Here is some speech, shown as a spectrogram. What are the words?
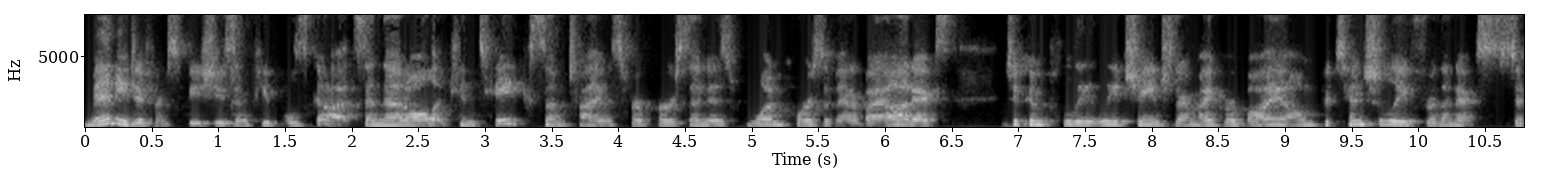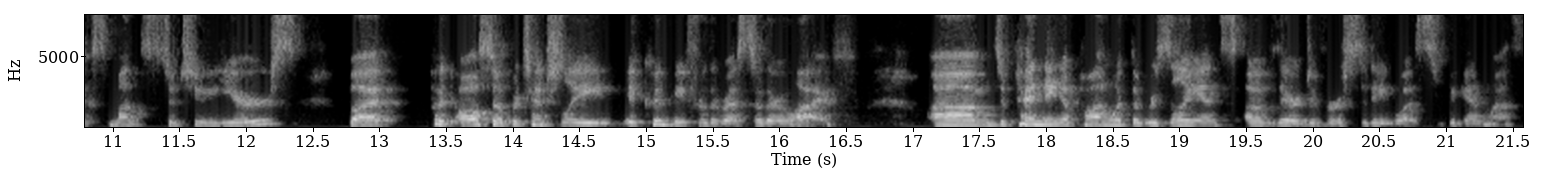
many different species in people's guts, and that all it can take sometimes for a person is one course of antibiotics to completely change their microbiome, potentially for the next six months to two years, but but also potentially it could be for the rest of their life, um, depending upon what the resilience of their diversity was to begin with.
